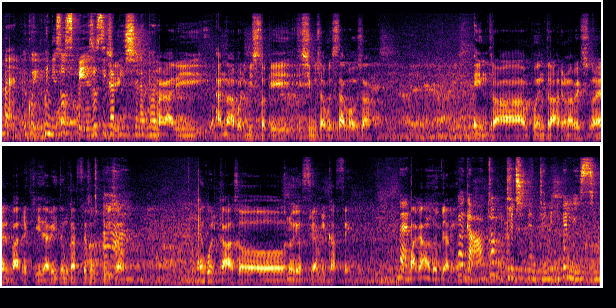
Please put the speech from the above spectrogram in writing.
Bello, quindi sospeso si capisce sì. la parola. Magari a Napoli, visto che si usa questa cosa, entra, può entrare una persona nel bar e chiede avete un caffè sospeso? Ah. E in quel caso noi offriamo il caffè. Beh, pagato ovviamente. Pagato precedentemente, bellissimo.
